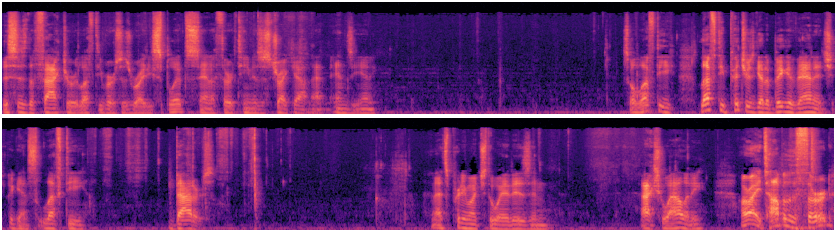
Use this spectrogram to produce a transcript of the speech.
This is the factor lefty versus righty splits, and a 13 is a strikeout, that ends the inning. So lefty lefty pitchers get a big advantage against lefty batters. And that's pretty much the way it is in actuality. All right, top of the third.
